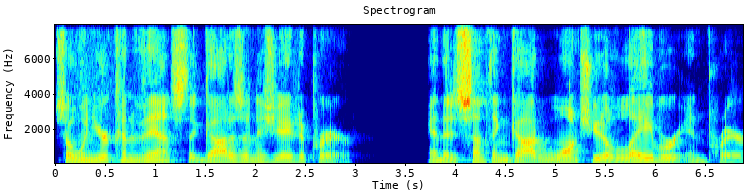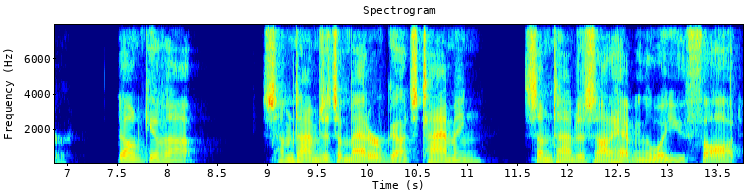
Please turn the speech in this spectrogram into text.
So when you're convinced that God has initiated a prayer and that it's something God wants you to labor in prayer, don't give up. Sometimes it's a matter of God's timing. Sometimes it's not happening the way you thought.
